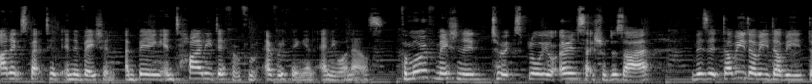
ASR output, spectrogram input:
unexpected innovation, and being entirely different from everything and anyone else. For more information and to explore your own sexual desire, visit www.lelo.com.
